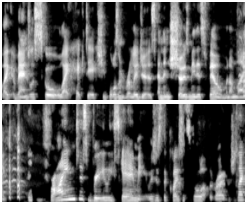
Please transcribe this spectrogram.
like evangelist school, like hectic. She wasn't religious, and then shows me this film, and I'm like, trying to really scare me? It was just the closest school up the road. She's like,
